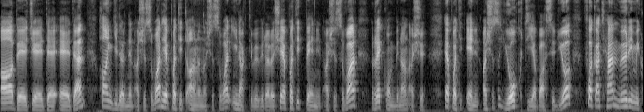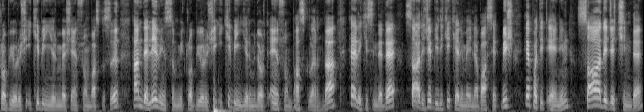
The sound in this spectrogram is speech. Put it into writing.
A, B, C, D, E'den hangilerinin aşısı var? Hepatit A'nın aşısı var, inaktive viral aşı. Hepatit B'nin aşısı var, rekombinan aşı. Hepatit E'nin aşısı yok diye bahsediyor. Fakat hem Murray Mikrobiyoloji 2025 en son baskısı hem de Levinson Mikrobiyoloji 2024 en son baskılarında her ikisinde de sadece bir iki kelimeyle bahsetmiş. Hepatit E'nin sadece Çin'de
